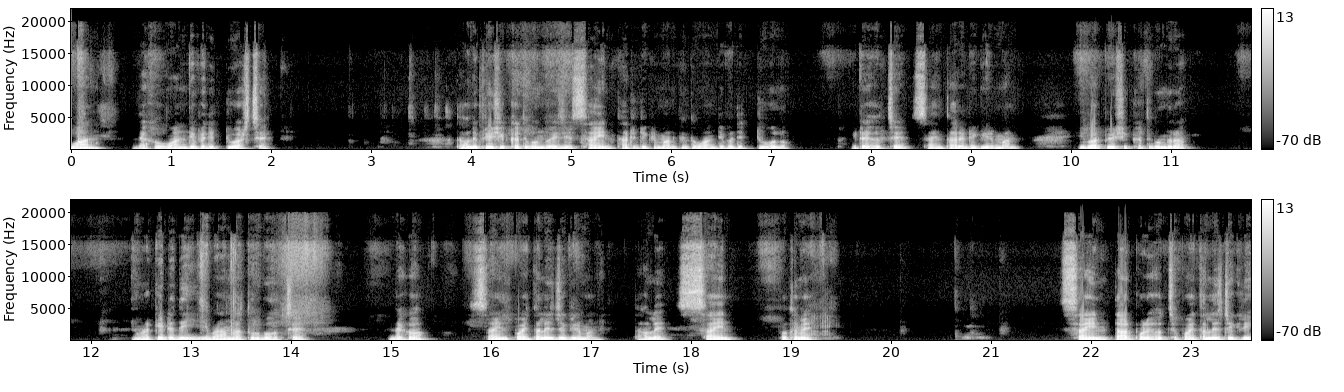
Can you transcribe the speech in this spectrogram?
ওয়ান দেখো ওয়ান ডিভাইডেড টু আসছে। তাহলে প্রিয় শিক্ষার্থী বন্ধু, এই যে সাইন থার্টি ডিগ্রির মান কিন্তু ওয়ান ডিভাইডেড টু হলো। এটাই হচ্ছে সাইন থার্টি ডিগ্রির মান। এবার প্রিয় শিক্ষার্থী বন্ধুরা, আমরা কেটে দিই। এবার আমরা তুলব হচ্ছে, দেখো সাইন পঁয়তাল্লিশ ডিগ্রির মান। তাহলে সাইন প্রথমে সাইন তারপরে হচ্ছে পঁয়তাল্লিশ ডিগ্রি।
